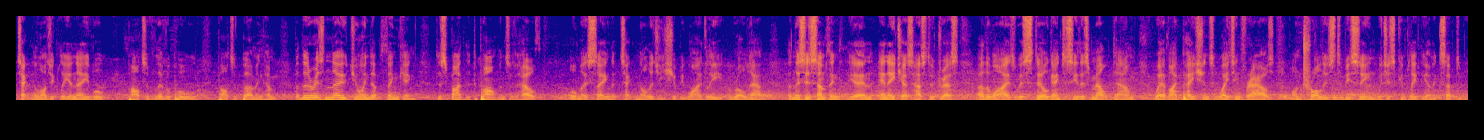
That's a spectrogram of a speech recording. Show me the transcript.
technologically enabled, part of Liverpool, part of Birmingham. But there is no joined up thinking, despite the Department of Health almost saying that technology should be widely rolled out. And this is something the NHS has to address, otherwise, we're still going to see this meltdown whereby patients are waiting for hours on trolleys to be seen, which is completely unacceptable.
